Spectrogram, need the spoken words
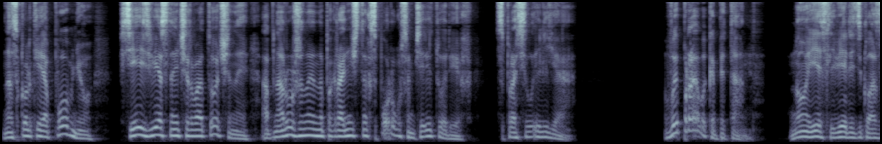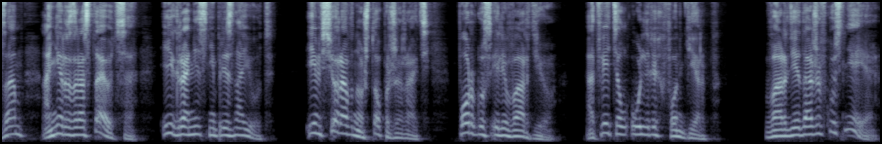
Насколько я помню, все известные червоточины обнаружены на пограничных с Поргусом территориях, спросил Илья. Вы правы, капитан. Но если верить глазам, они разрастаются и границ не признают. Им все равно, что пожирать, Поргус или Вардию, ответил Ульрих фон Герб. Вардия даже вкуснее.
